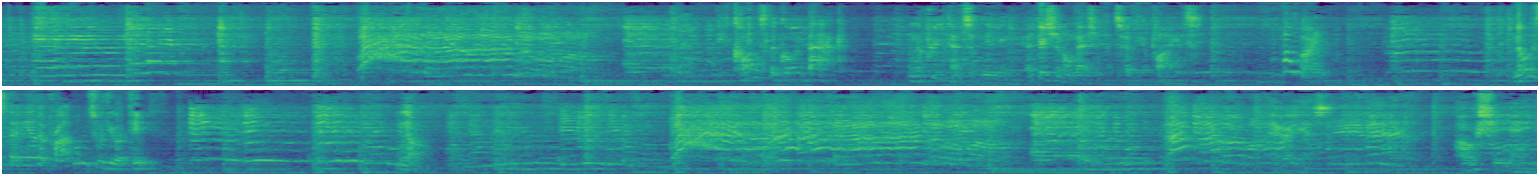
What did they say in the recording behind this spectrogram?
He calls the goy back on the pretense of needing additional measurements for the appliance. Oh, my. Noticed any other problems with your teeth? No. There it is. Oh, negotiate.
